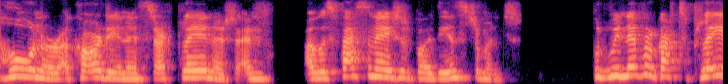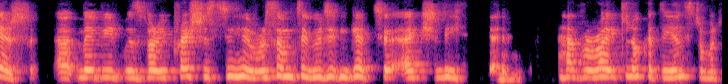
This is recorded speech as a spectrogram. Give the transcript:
Hohner accordion and start playing it. And I was fascinated by the instrument but we never got to play it. Uh, maybe it was very precious to him or something. We didn't get to actually have a right look at the instrument.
